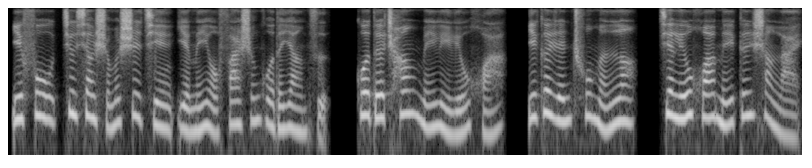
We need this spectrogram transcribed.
一副就像什么事情也没有发生过的样子。郭德昌没理刘华，一个人出门了。见刘华没跟上来，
